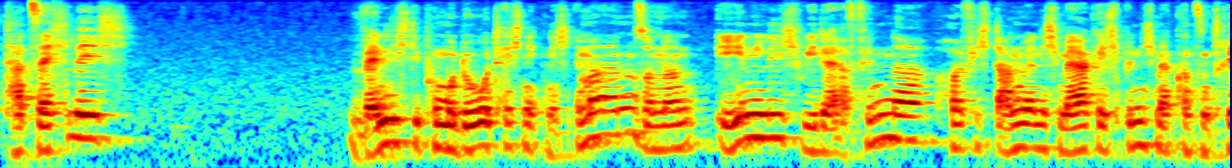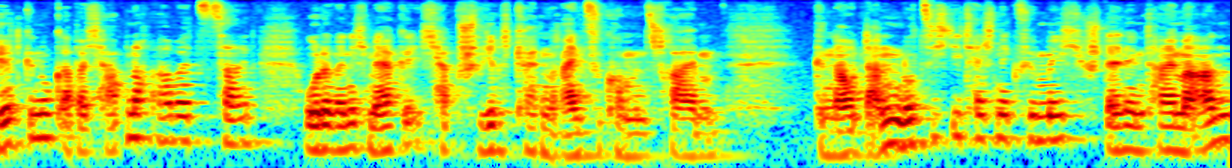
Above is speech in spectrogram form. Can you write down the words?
tatsächlich wende ich die Pomodoro-Technik nicht immer an, sondern ähnlich wie der Erfinder, häufig dann, wenn ich merke, ich bin nicht mehr konzentriert genug, aber ich habe noch Arbeitszeit oder wenn ich merke, ich habe Schwierigkeiten reinzukommen ins Schreiben. Genau dann nutze ich die Technik für mich, stelle den Timer an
